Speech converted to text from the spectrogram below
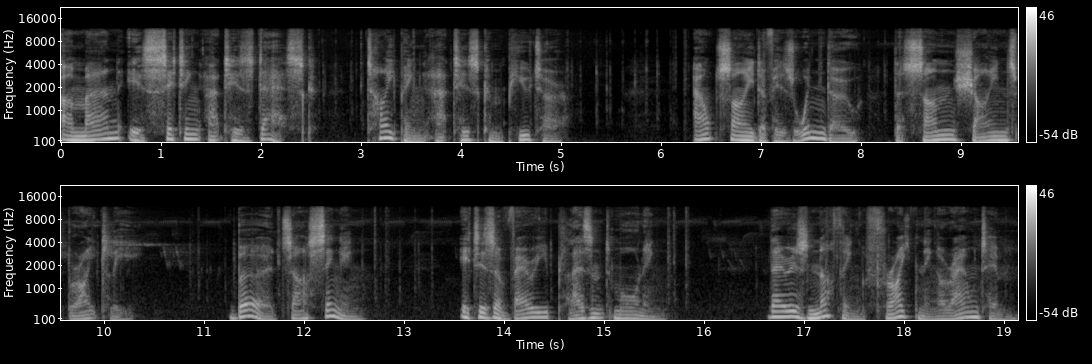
A man is sitting at his desk, typing at his computer. Outside of his window, the sun shines brightly. Birds are singing. It is a very pleasant morning. There is nothing frightening around him.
